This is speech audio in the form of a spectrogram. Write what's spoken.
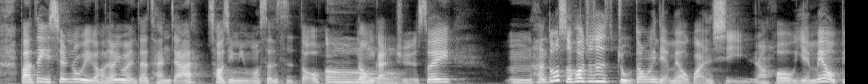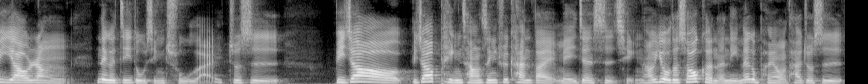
把自己陷入一个好像永远在参加超级名模生死斗那种感觉？所以嗯，很多时候就是主动一点没有关系，然后也没有必要让。那个嫉妒心出来，就是比较比较平常心去看待每一件事情。然后有的时候，可能你那个朋友他就是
